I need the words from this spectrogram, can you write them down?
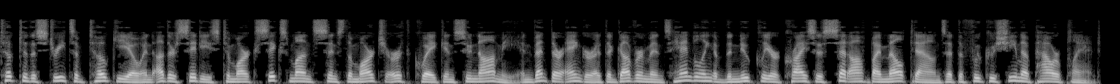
took to the streets of Tokyo and other cities to mark six months since the March earthquake and tsunami and vent their anger at the government's handling of the nuclear crisis set off by meltdowns at the Fukushima power plant.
